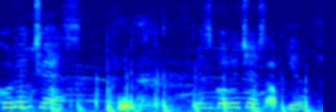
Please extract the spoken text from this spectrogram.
Go to chest. Let's go to chest up here.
